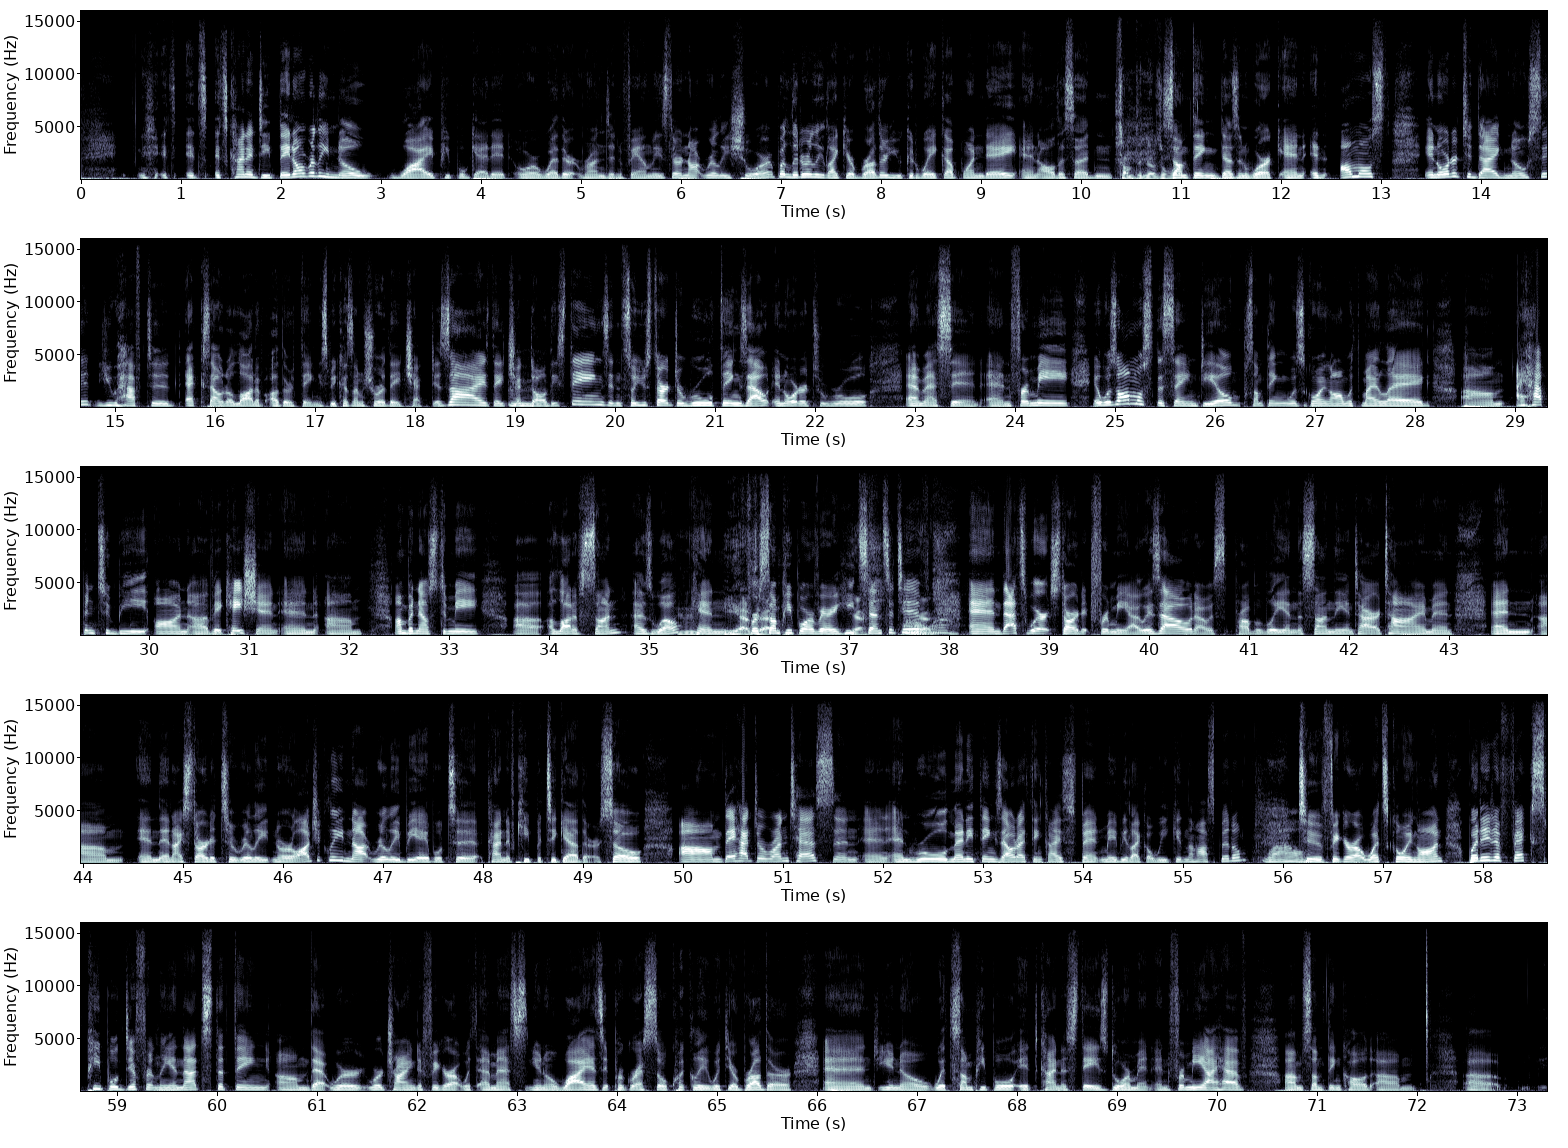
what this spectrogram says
it's it's it's kind of deep. They don't really know why people get it or whether it runs in families. They're not really sure. But literally, like your brother, you could wake up one day and all of a sudden Something doesn't work. something doesn't work. And it almost, in order to diagnose it, you have to X out a lot of other things because I'm sure they checked his eyes, they checked all these things. And so you start to rule things out in order to rule MS in. And for me, it was almost the same deal. Something was going on with my leg. Um, I happened to be on uh, vacation, and um, unbeknownst to me, uh, a lot of sun as well can, Mm. He has for that. some people, are very heat Yes. sensitive. Oh, wow. And that's where it started for me. I was out. I was probably in the sun the entire time, and and um, and then I started to really neurologically not really be able to kind of keep it together. So um, they had to run tests and, and and rule many things out. I think I spent maybe like a week in the hospital. Wow. To figure out what's going on, but it affects people differently, and that's the thing um, that we're we're trying to figure out with MS. You know, why has it progressed so quickly with your brother, and you know, with some people it kind of stays dormant. And for me, I have um, something called. Um, uh,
